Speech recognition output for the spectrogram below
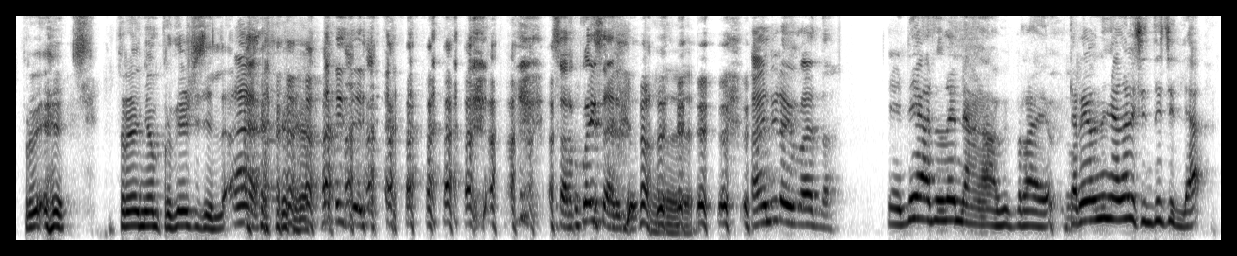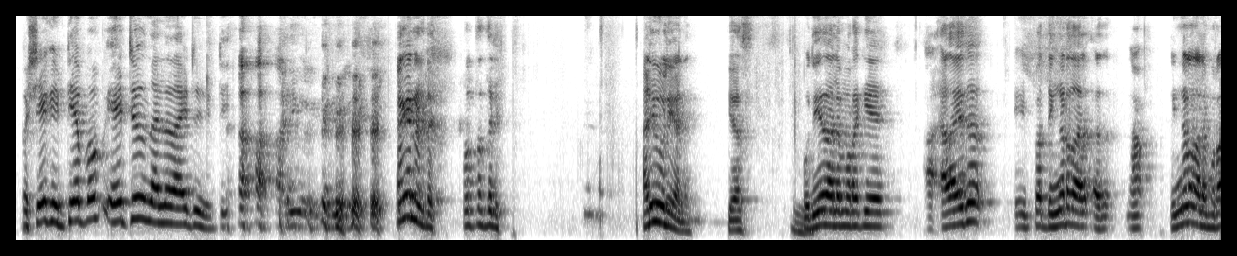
ഇത്ര ഇത്രയും ഞാൻ പ്രതീക്ഷിച്ചില്ല. സർപ്രൈസ് ആയിരുന്നു. ആന്റിയുടെ അഭിപ്രായം എന്താ? എന്റെ അത് തന്നെയാണ് അഭിപ്രായം. ഇത്രയൊന്നും ഞങ്ങൾ ചിന്തിച്ചില്ല. പക്ഷേ കിട്ടിയപ്പം ഏറ്റവും നല്ലതായിട്ട് കിട്ടി. അങ്ങനെയുണ്ട് മൊത്തത്തിൽ? അടിപൊളിയാണ്. യെസ് പുതിയ തലമുറയ്ക്ക് അതായത് ഇപ്പൊ നിങ്ങളുടെ നിങ്ങളുടെ തലമുറ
